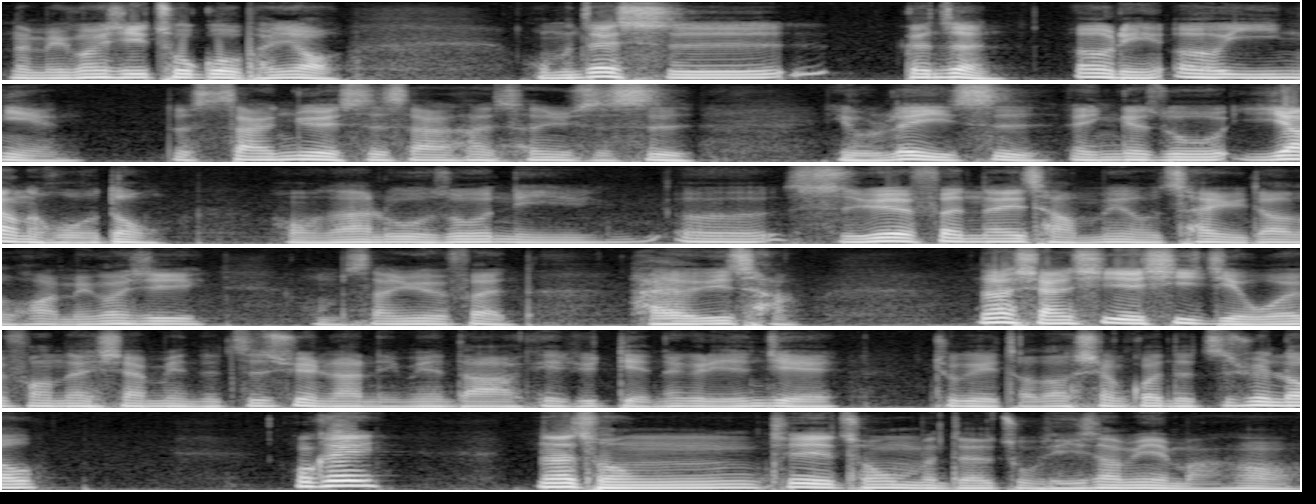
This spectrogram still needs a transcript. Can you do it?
那没关系，错过朋友，我们在十更正二零二一年的三月十三和三月十四有类似，诶应该说一样的活动哦。那如果说你呃十月份那一场没有参与到的话，没关系，我们三月份还有一场。那详细的细节我会放在下面的资讯栏里面，大家可以去点那个链接，就可以找到相关的资讯喽。OK。那从这从我们的主题上面嘛，哦，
